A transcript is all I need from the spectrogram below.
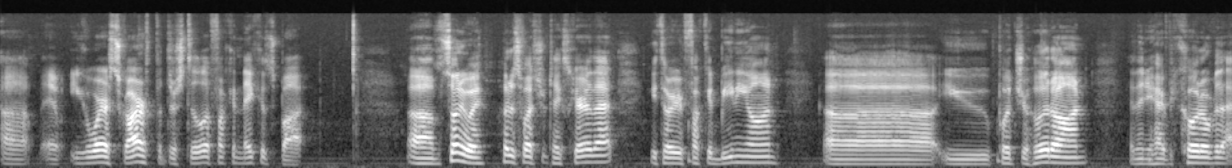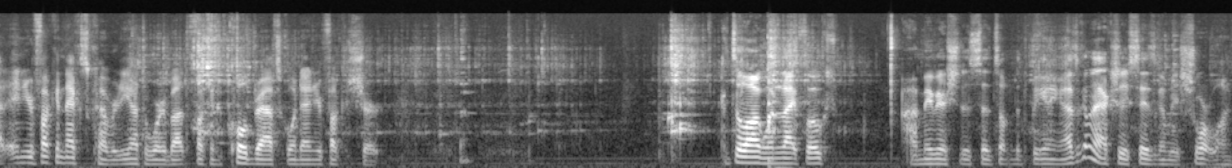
Uh, you can wear a scarf, but there's still a fucking naked spot. Um, so anyway, hooded sweatshirt takes care of that. You throw your fucking beanie on, uh, you put your hood on, and then you have your coat over that, and your fucking neck's covered. You don't have to worry about the fucking cold drafts going down your fucking shirt. It's a long one tonight, folks. Uh, maybe I should have said something at the beginning. I was gonna actually say it's gonna be a short one,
